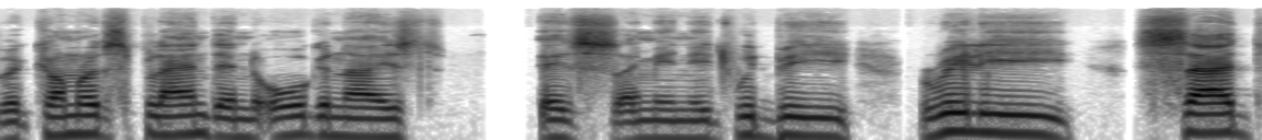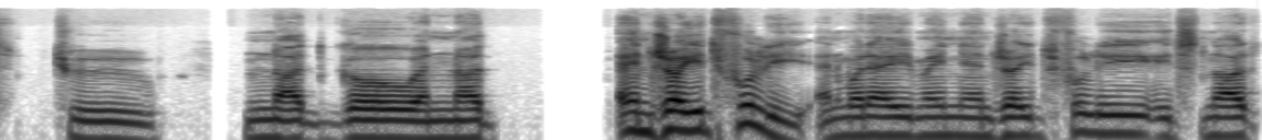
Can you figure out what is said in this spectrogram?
the comrades planned and organized is, I mean, it would be really sad to not go and not enjoy it fully. And when I mean enjoy it fully, it's not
